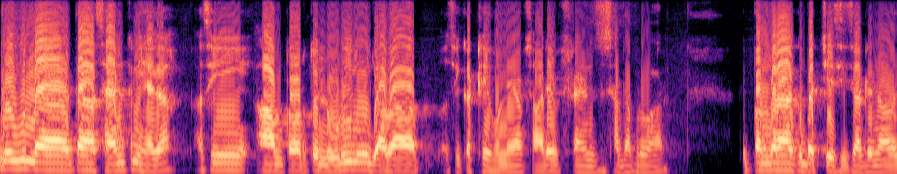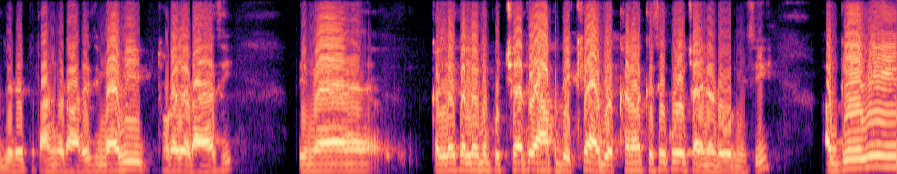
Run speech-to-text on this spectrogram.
ਨਹੀਂ ਜੀ ਮੈਂ ਤਾਂ ਸਹਿਮਤ ਨਹੀਂ ਹੈਗਾ। ਅਸੀਂ ਆਮ ਤੌਰ ਤੇ ਲੋਹੜੀ ਨੂੰ ਜ਼ਿਆਦਾ ਅਸੀਂ ਇਕੱਠੇ ਹੁੰਨੇ ਆ ਸਾਰੇ ਫਰੈਂਡਸ ਸਾਡਾ ਪਰਿਵਾਰ। ਤੇ 15 ਕੁ ਬੱਚੇ ਸੀ ਸਾਡੇ ਨਾਲ, ਜਿਹੜੇ ਪਤੰਗ ਉਡਾ ਰਹੇ ਸੀ। ਮੈਂ ਵੀ ਥੋੜਾ ਜਿਹਾ ਉਡਾਇਆ ਸੀ ਤੇ ਮੈਂ ਕੱਲੇ ਕੱਲੇ ਨੂੰ ਪੁੱਛਿਆ ਤੇ ਆਪ ਦੇਖਿਆ, ਦੇਖਣ ਨਾਲ ਕਿਸੇ ਕੋਲ ਚਾਈਨਾ ਡੋਰ ਨਹੀਂ ਸੀ। ਅੱਗੇ ਵੀ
